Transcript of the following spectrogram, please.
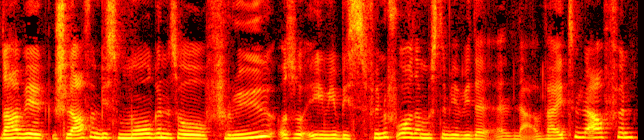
Da haben wir geschlafen bis morgen so früh, also irgendwie bis 5 Uhr, dann mussten wir wieder äh, weiterlaufen.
